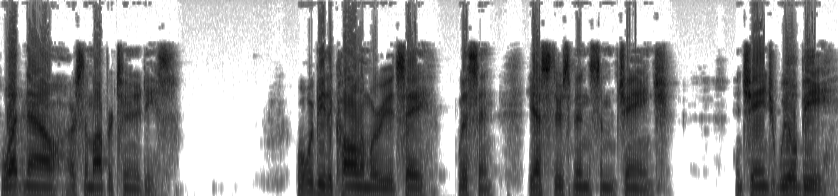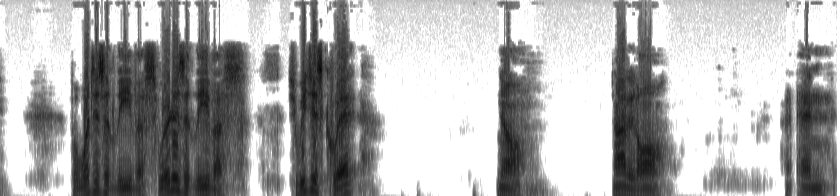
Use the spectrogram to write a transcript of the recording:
What now are some opportunities? What would be the column where we would say, listen, yes, there's been some change, and change will be. But what does it leave us? Where does it leave us? Should we just quit? No, not at all. And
